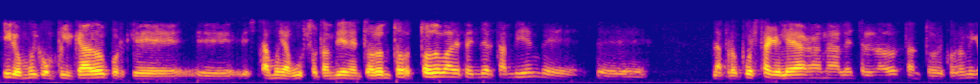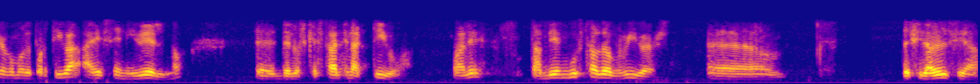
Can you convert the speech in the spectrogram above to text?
Tiro muy complicado porque eh, está muy a gusto también en Toronto. Todo va a depender también de la propuesta que le hagan al entrenador, tanto económica como deportiva, a ese nivel, ¿no? Eh, de los que están en activo, ¿vale? También gusta Doug Rivers, eh, de Filadelfia,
